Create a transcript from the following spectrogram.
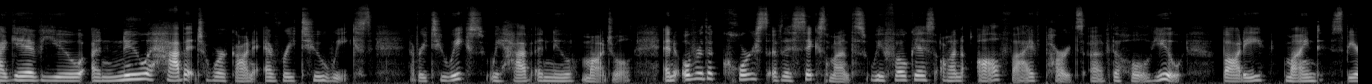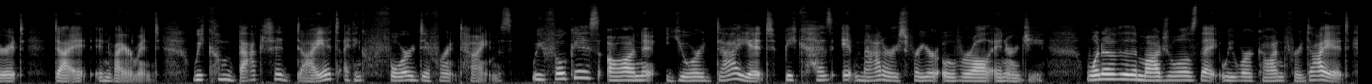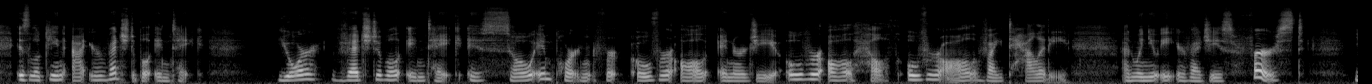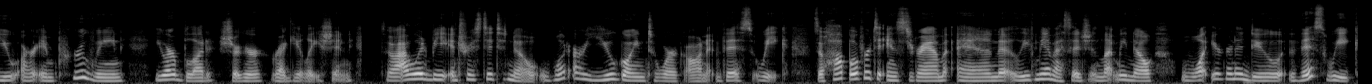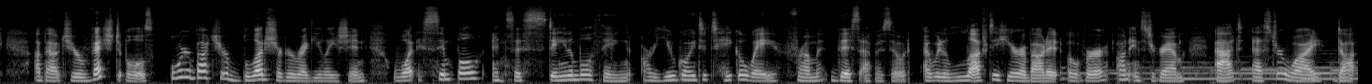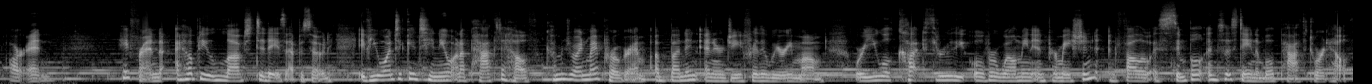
I give you a new habit to work on every two weeks. Every two weeks, we have a new module. And over the course of the six months, we focus on all five parts of the whole you body, mind, spirit, diet, environment. We come back to diet, I think, four different times. We focus on your diet because it matters for your overall energy. One of the modules that we work on for diet is looking at your vegetable intake. Your vegetable intake is so important for overall energy, overall health, overall vitality. And when you eat your veggies first, you are improving your blood sugar regulation. So I would be interested to know what are you going to work on this week? So hop over to Instagram and leave me a message and let me know what you're going to do this week about your vegetables or about your blood sugar regulation. What simple and sustainable thing are you going to take away from this episode? I would love to hear about it over on Instagram at estherY.rn. Hey, friend, I hope you loved today's episode. If you want to continue on a path to health, come join my program, Abundant Energy for the Weary Mom, where you will cut through the overwhelming information and follow a simple and sustainable path toward health.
